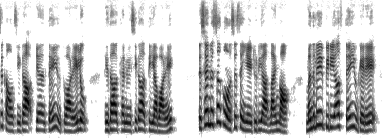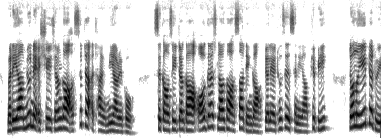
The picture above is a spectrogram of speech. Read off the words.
စစ်ကောင်စီကပြန်သိမ်းယူသွားတယ်လို့ဒေသခံတွေစီကသိရပါတယ်။တစ်ဆက်နှစ်ဆက်ကွန်စစ်စင်ရေးဒုတိယလှိုင်းမှာမန္တလေး PDF သိမ်းယူခဲ့တဲ့မတရားမြို့နယ်အရှိချမ်းကစစ်တပ်အထိုင်နေရာတွေကို စစ်ကောင်စီတပ်ကဩဂတ်လကစတင်ကပြည်လဲထိုးစစ်ဆင်နေတာဖြစ်ပြီးတော်လှန်ရေးတပ်တွေ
